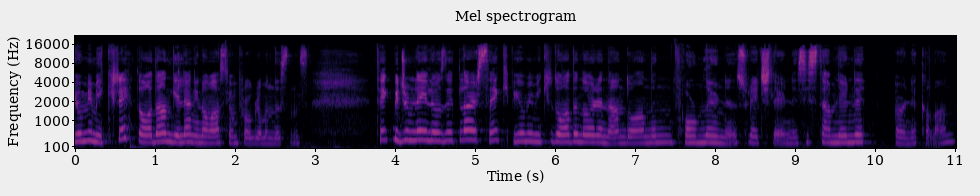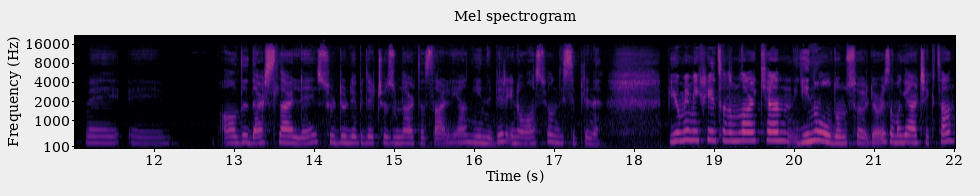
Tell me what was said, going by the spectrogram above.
Biyomimikri doğadan gelen inovasyon programındasınız. Tek bir cümleyle özetlersek biyomimikri doğadan öğrenen, doğanın formlarını, süreçlerini, sistemlerini örnek alan ve e, aldığı derslerle sürdürülebilir çözümler tasarlayan yeni bir inovasyon disiplini. Biyomimikriyi tanımlarken yeni olduğunu söylüyoruz ama gerçekten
